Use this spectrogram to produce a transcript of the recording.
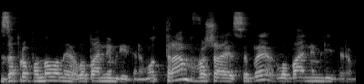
запропонованої глобальним лідером. От Трамп вважає себе глобальним лідером.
